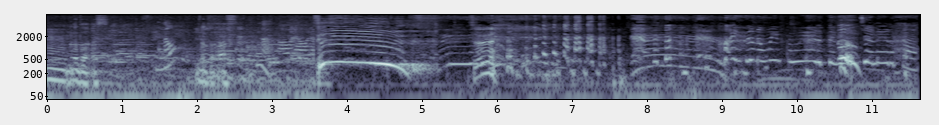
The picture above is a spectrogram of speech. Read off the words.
Mm, no todas. ¿No? No todas. No. Sí. Ay, suena muy fuerte, mucha alerta.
